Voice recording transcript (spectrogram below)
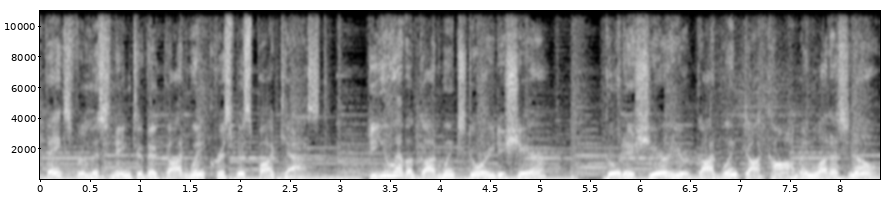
Thanks for listening to the Godwink Christmas Podcast. Do you have a Godwink story to share? Go to shareyourgodwink.com and let us know.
